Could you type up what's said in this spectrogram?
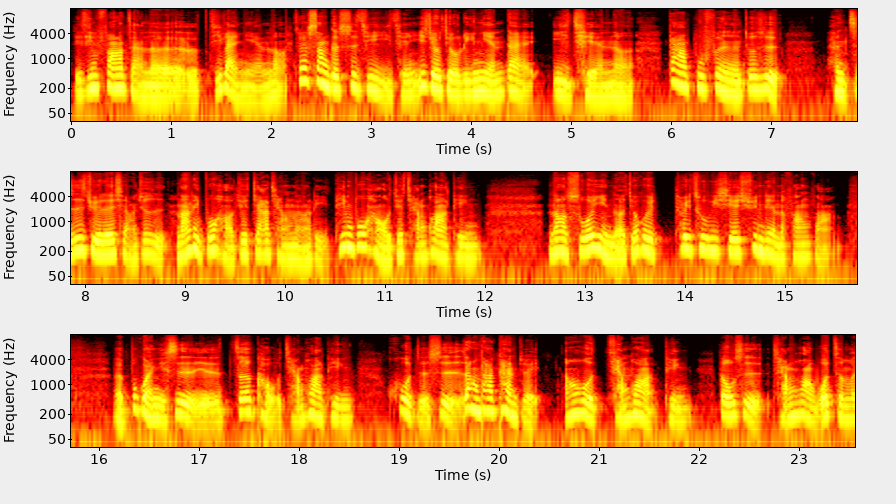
已经发展了几百年了。在上个世纪以前，一九九零年代以前呢，大部分人就是很直觉的想，就是哪里不好就加强哪里，听不好就强化听。那所以呢，就会推出一些训练的方法，呃，不管你是遮口强化听，或者是让他看嘴，然后强化听，都是强化。我怎么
